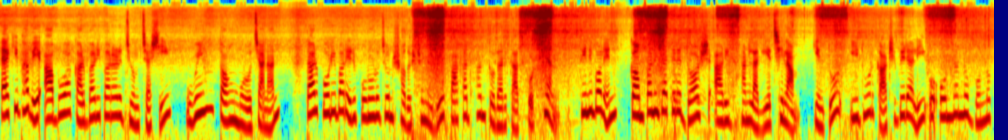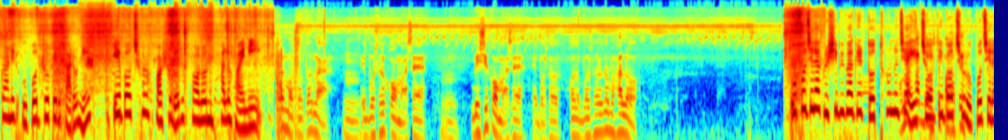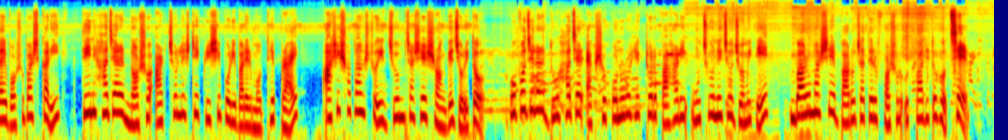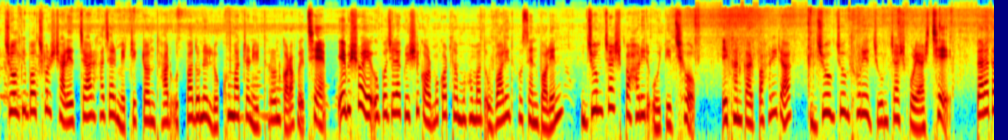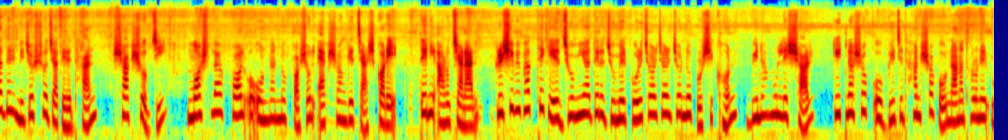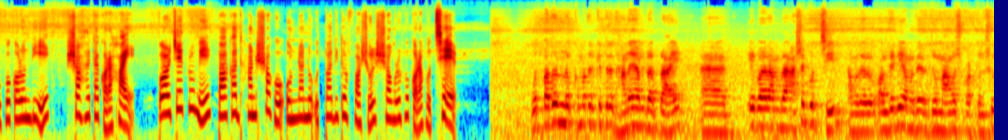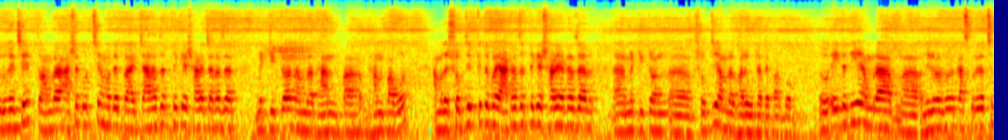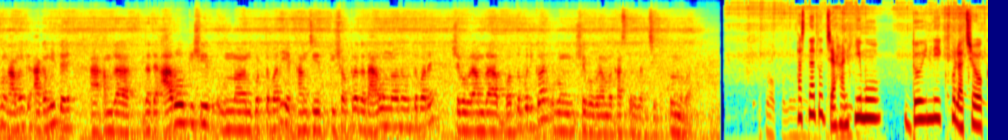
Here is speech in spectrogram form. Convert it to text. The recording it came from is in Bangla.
একইভাবে আবোয়া কারবারিপাড়ার জুম চাষি উইং তং মোড়ো জানান তার পরিবারের পনেরো জন সদস্য মিলে পাকা ধান তোলার কাজ করছেন। তিনি বলেন কোম্পানি জাতের দশ আড়ি ধান লাগিয়েছিলাম কিন্তু ইঁদুর কাঠবিড়ালি ও অন্যান্য বন্যপ্রাণীর উপদ্রবের কারণে এবছর ফসলের ফলন ভালো হয়নি। মতো তো না। এবছর কম আছে। বেশি কম আছে এবছর কত বছর তো ভালো। উপজেলা কৃষি বিভাগের তথ্য অনুযায়ী চলতি বছর উপজেলায় বসবাসকারী তিন হাজার নশো আটচল্লিশটি কৃষি পরিবারের মধ্যে প্রায় আশি শতাংশই জুম চাষের সঙ্গে জড়িত। উপজেলার দু হাজার একশো পনেরো হেক্টর পাহাড়ি উঁচু নিচু জমিতে বারো মাসে বারো জাতের ফসল উৎপাদিত হচ্ছে। চলতি বছর সাড়ে চার হাজার মেট্রিক টন ধান উৎপাদনের লক্ষ্যমাত্রা নির্ধারণ করা হয়েছে। এ বিষয়ে উপজেলা কৃষি কর্মকর্তা মোহাম্মদ ওয়ালিদ হোসেন বলেন, জুম চাষ পাহাড়ির ঐতিহ্য। এখানকার পাহাড়িরা যুগ যুগ ধরে জুম চাষ করে আসছে। তারা তাদের নিজস্ব জাতের ধান, শাকসবজি, মশলা, ফল ও অন্যান্য ফসল একসঙ্গে চাষ করে। তিনি আরও জানান, কৃষি বিভাগ থেকে জুমিয়াদের জুমের পরিচর্যার জন্য প্রশিক্ষণ, বিনামূল্যে সার কীটনাশক ও বীজ ধান সহ নানা ধরনের উপকরণ দিয়ে সহায়তা করা হয়। পর্যায়ক্রমে পাকা ধান সহ অন্যান্য উৎপাদিত ফসল সংগ্রহ করা হচ্ছে। উৎপাদন লক্ষ্যমাত্রার ক্ষেত্রে ধানে আমরা প্রায় এবার আমরা আশা করছি আমাদের অলরেডি আমাদের যে মাউস কর্তন শুরু হয়েছে, তো আমরা আশা করছি আমাদের প্রায় চার হাজার থেকে সাড়ে চার হাজার মেট্রিক টন আমরা ধান ধান পাবো। আমাদের সবজির ক্ষেত্রে প্রায় আট হাজার থেকে সাড়ে আট হাজার মেট্রিক টন সবজি আমরা ঘরে উঠাতে পারব। তো এইটা দিয়ে আমরা নির্ভরভাবে কাজ করে যাচ্ছি এবং আগামীতে আমরা যাতে আরও কৃষির উন্নয়ন করতে পারি এই থানচির কৃষকরা যাতে আরও উন্নয়ন হতে পারে সেভাবে আমরা বদ্ধপরিকর এবং সেভাবে আমরা কাজ করে যাচ্ছি। ধন্যবাদ। হাসনাতুজ্জাহান হিমু দৈনিক খোলা চোখ।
